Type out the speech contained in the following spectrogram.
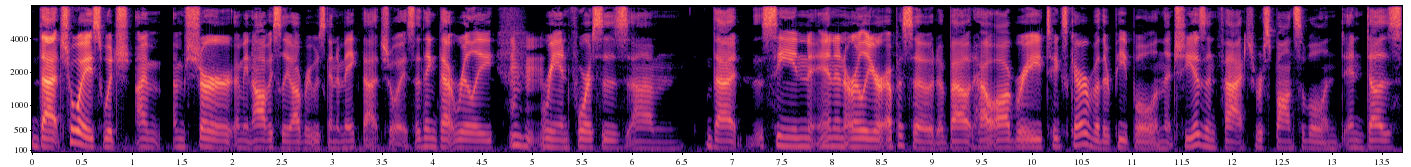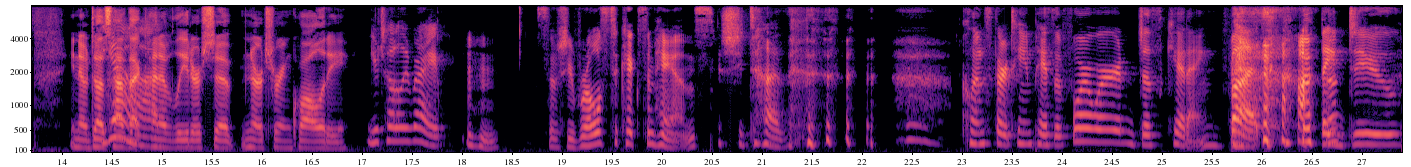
that choice, which I'm I'm sure. I mean, obviously Aubrey was going to make that choice. I think that really Mhm. reinforces um, that scene in an earlier episode about how Aubrey takes care of other people and that she is in fact responsible and and does you know does have that kind of leadership nurturing quality. You're totally right. Mm-hmm. So she rolls to kick some hands. She does. Clint's 13 pace it forward. Just kidding. But they do.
